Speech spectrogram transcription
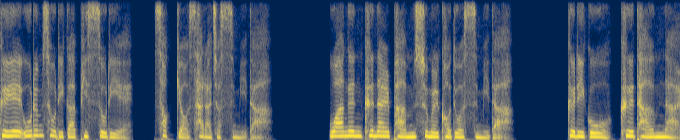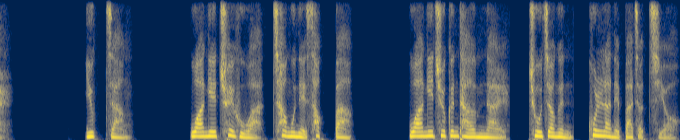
그의 울음소리가 빗소리에 섞여 사라졌습니다. 왕은 그날 밤 숨을 거두었습니다. 그리고 그 다음 날 6장 왕의 최후와 청운의 석방 왕이 죽은 다음 날 조정은 혼란에 빠졌지요.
